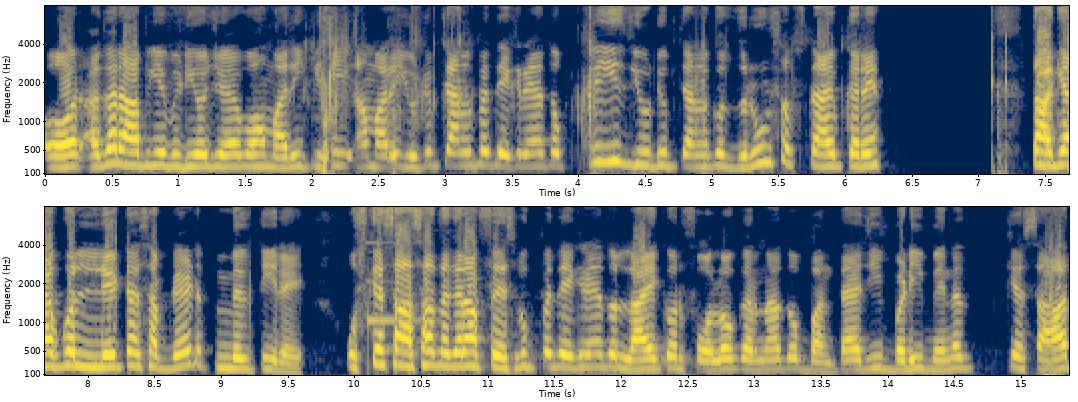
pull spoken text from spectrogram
और अगर आप ये वीडियो जो है वो हमारी किसी, हमारे यूट्यूब चैनल पे देख रहे हैं तो प्लीज़ यूट्यूब चैनल को ज़रूर सब्सक्राइब करें। ताकि आपको लेटेस्ट अपडेट मिलती रहे। उसके साथ साथ अगर आप फेसबुक पे देख रहे हैं तो लाइक और फॉलो करना तो बनता है जी। बड़ी मेहनत के साथ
